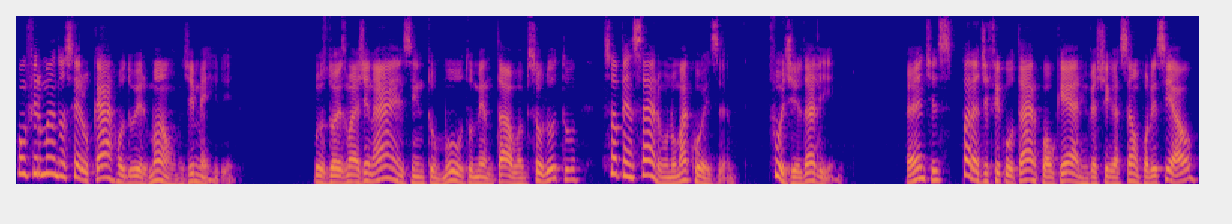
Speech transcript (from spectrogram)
confirmando ser o carro do irmão de Meire. Os dois marginais, em tumulto mental absoluto, só pensaram numa coisa, fugir dali. Antes, para dificultar qualquer investigação policial,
